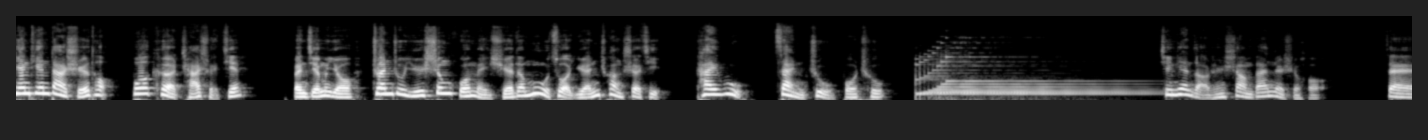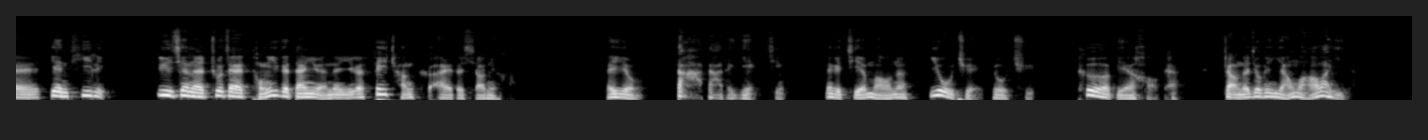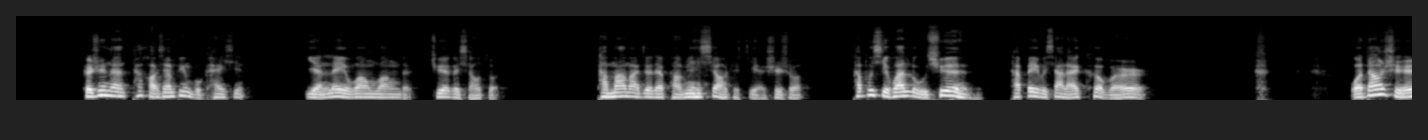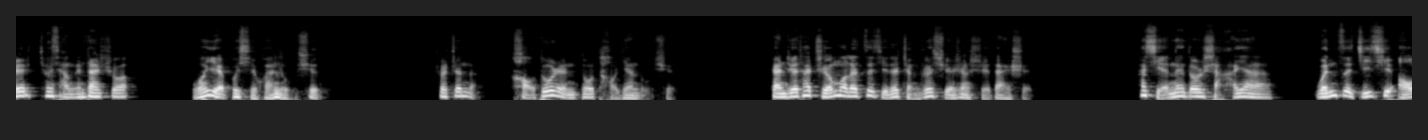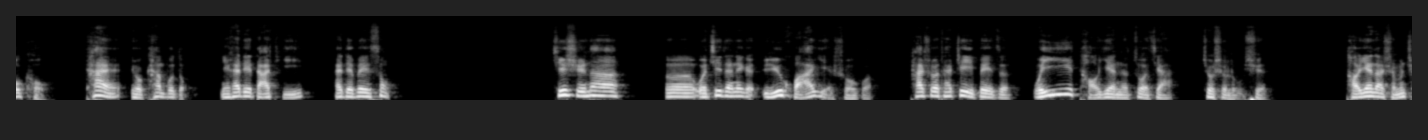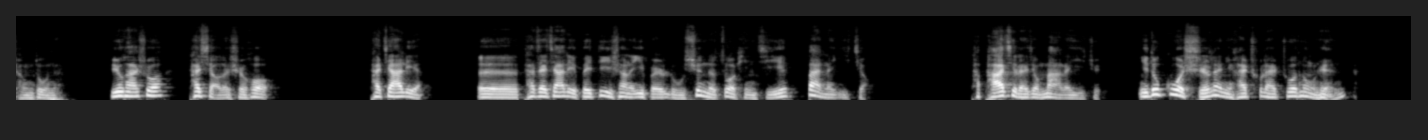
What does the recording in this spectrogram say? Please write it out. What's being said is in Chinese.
天天大石头播客茶水间，本节目由专注于生活美学的木作原创设计开悟赞助播出。今天早晨上班的时候，在电梯里遇见了住在同一个单元的一个非常可爱的小女孩。哎呦，大大的眼睛，那个睫毛呢又卷又曲，特别好看，长得就跟洋娃娃一样。可是呢，他好像并不开心，眼泪汪汪的撅个小嘴。他妈妈就在旁边笑着解释说：“他不喜欢鲁迅，他背不下来课文。”我当时就想跟他说：“我也不喜欢鲁迅。”说真的，好多人都讨厌鲁迅。感觉他折磨了自己的整个学生时代似的。他写的那都是啥呀？文字极其拗口，看又看不懂，你还得答题，还得背诵。其实呢，呃，我记得那个余华也说过，他说他这一辈子唯一讨厌的作家就是鲁迅。讨厌到什么程度呢？余华说他小的时候，他家里，呃，他在家里被地上的一本鲁迅的作品集绊了一脚。他爬起来就骂了一句：“你都过时了，你还出来捉弄人！”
